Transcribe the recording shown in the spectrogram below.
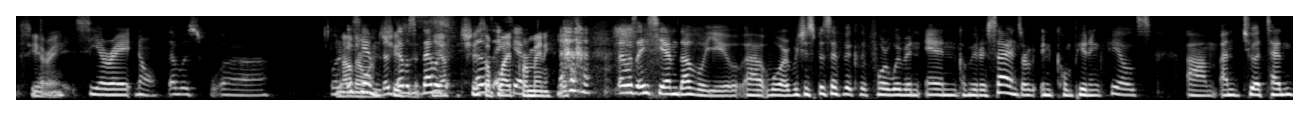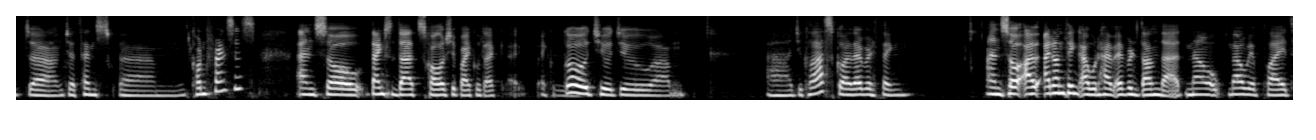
CRA. CRA. No, that was uh, what, Another ACM. one. That, was that was yeah, she's that was applied for many. Yes. that was ACMW uh, award, which is specifically for women in computer science or in computing fields, um, and to attend uh, to attend um, conferences. And so, thanks to that scholarship, I could I, I- could go to to um, uh, to Glasgow and everything. And so I, I don't think I would have ever done that. Now now we applied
